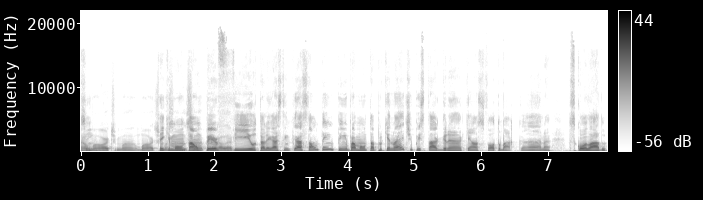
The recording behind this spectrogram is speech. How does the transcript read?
É Sim. uma ótima, uma ótima Tem que montar um perfil, tá ligado? Você tem que gastar um tempinho pra montar, porque não é tipo Instagram, que é umas fotos bacanas, descolado.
